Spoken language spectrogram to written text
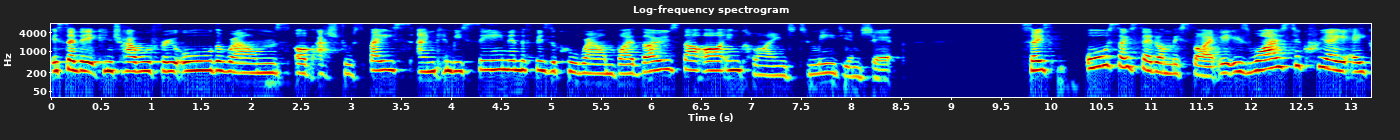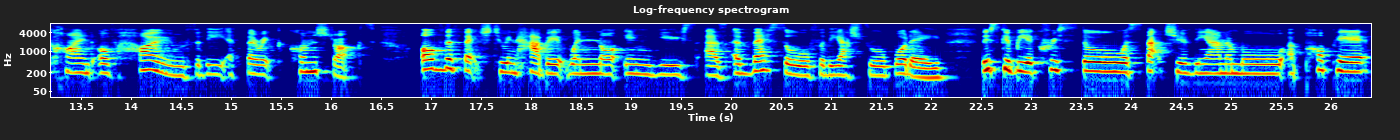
It's said that it can travel through all the realms of astral space and can be seen in the physical realm by those that are inclined to mediumship. So it's also said on this site it is wise to create a kind of home for the etheric construct of the fetch to inhabit when not in use as a vessel for the astral body. This could be a crystal, a statue of the animal, a puppet,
